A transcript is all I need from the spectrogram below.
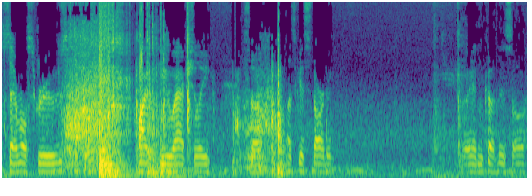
several screws. Quite a few, actually. So let's get started. Go ahead and cut this off.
